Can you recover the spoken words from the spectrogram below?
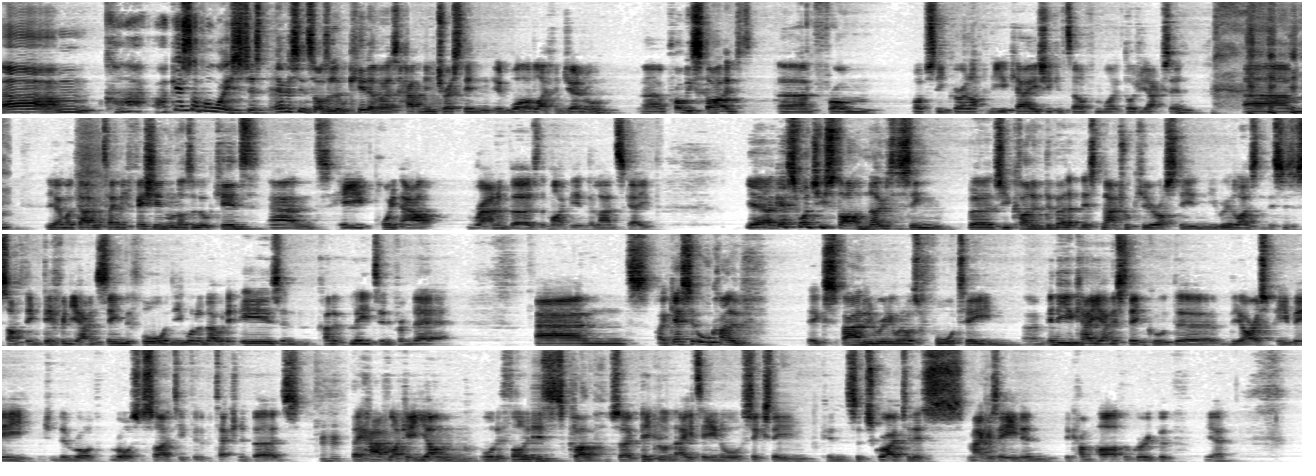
Um, I guess I've always just ever since I was a little kid, I've always had an interest in, in wildlife in general. Uh, probably started um, from obviously growing up in the UK, as you can tell from my dodgy accent. Um, yeah, my dad would take me fishing when I was a little kid, and he'd point out random birds that might be in the landscape. Yeah, I guess once you start noticing birds, you kind of develop this natural curiosity and you realize that this is something different you haven't seen before and you want to know what it is and kind of leads in from there. And I guess it all kind of expanded really when I was 14. Um, in the UK, you have this thing called the, the RSPB, which is the Royal, Royal Society for the Protection of Birds. Mm-hmm. They have like a young ornithologists club. So people under 18 or 16 can subscribe to this magazine and become part of a group of yeah,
